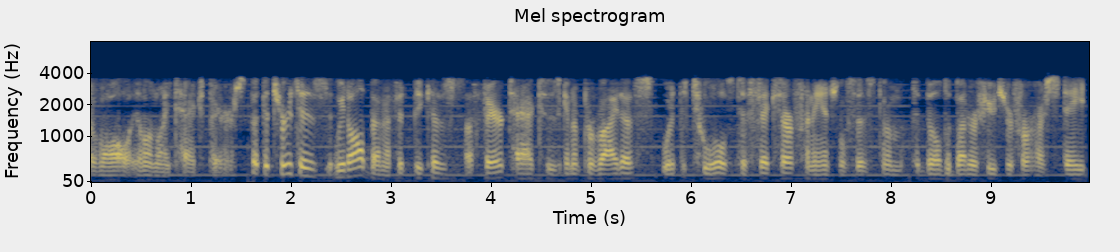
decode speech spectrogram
of all Illinois taxpayers. But the truth is, we'd all benefit because a fair tax is going to provide us with the tools to fix our financial system, to build a better future for our state,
